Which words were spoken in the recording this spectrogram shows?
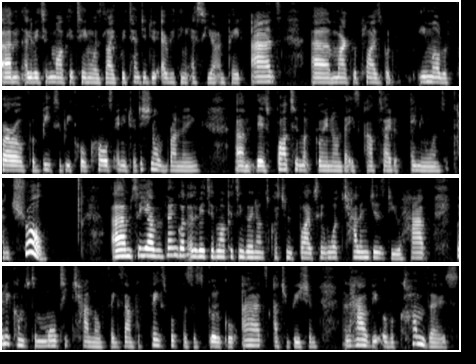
um, elevated marketing was like we tend to do everything SEO and paid ads. Uh, Mark replies, but email referral for B2B cold calls, any traditional running, um, there's far too much going on that is outside of anyone's control. Um, so yeah, we've then got elevated marketing going on to question five, saying what challenges do you have when it comes to multi-channel, for example, Facebook versus Google Ads attribution, and how have you overcome those?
